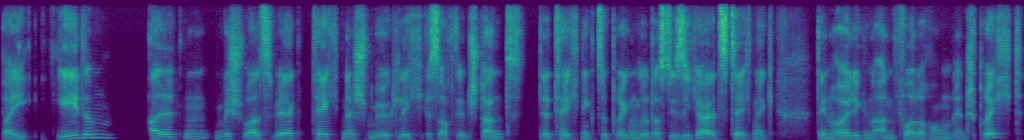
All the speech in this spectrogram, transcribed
bei jedem alten Mischwalzwerk technisch möglich, es auf den Stand der Technik zu bringen, sodass die Sicherheitstechnik den heutigen Anforderungen entspricht.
